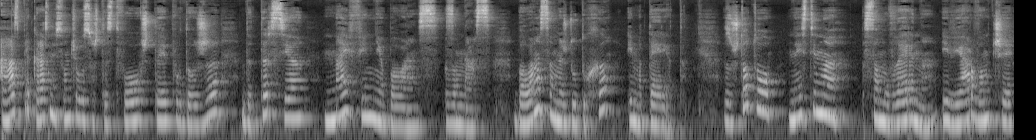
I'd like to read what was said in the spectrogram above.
а аз, прекрасно и слънчево същество, ще продължа да търся най-финния баланс за нас. Баланса между духа и материята. Защото наистина съм уверена и вярвам, че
